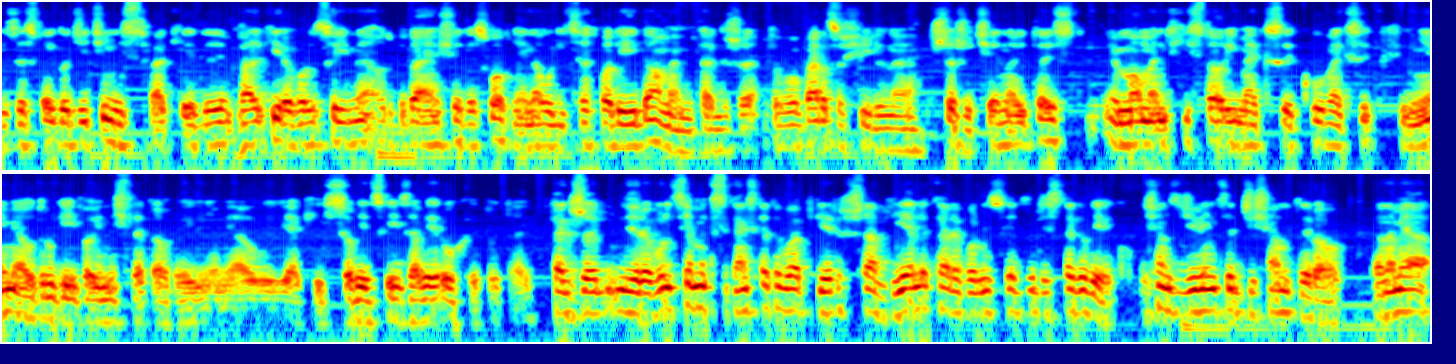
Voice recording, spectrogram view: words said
y, ze swojego dzieciństwa, kiedy walki rewolucyjne odbywają się dosłownie na ulicach pod jej domem, także to było bardzo silne przeżycie. No i to jest moment historii Meksyku. Meksyk nie miał II wojny światowej, nie miał jakiejś sowieckiej zawieruchy tutaj. Także rewolucja meksykańska to była pierwsza wielka rewolucja XX wieku. 1910 rok. Ona miała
